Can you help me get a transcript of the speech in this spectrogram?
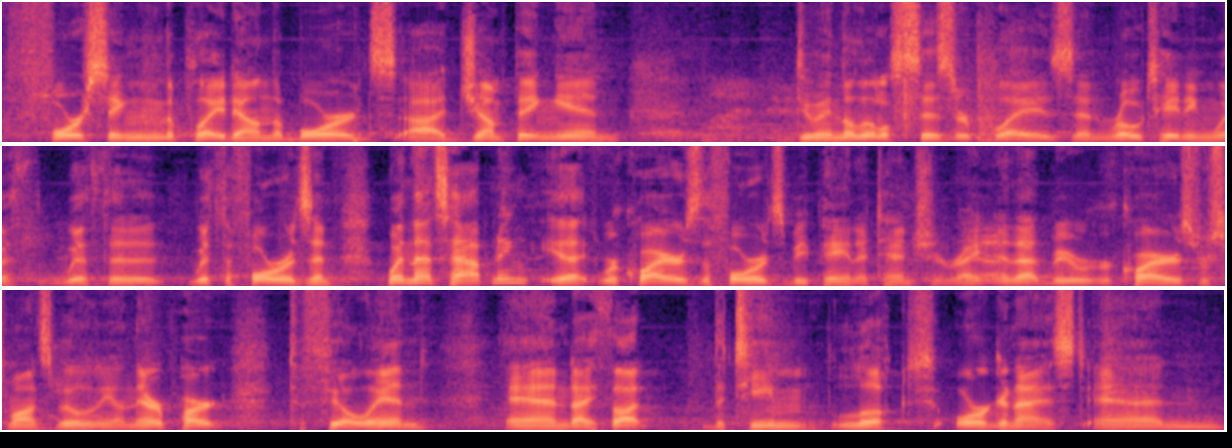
forcing the play down the boards, uh, jumping in, doing the little scissor plays and rotating with, with the with the forwards. And when that's happening, it requires the forwards to be paying attention, right? And that be, requires responsibility on their part to fill in. And I thought the team looked organized. And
